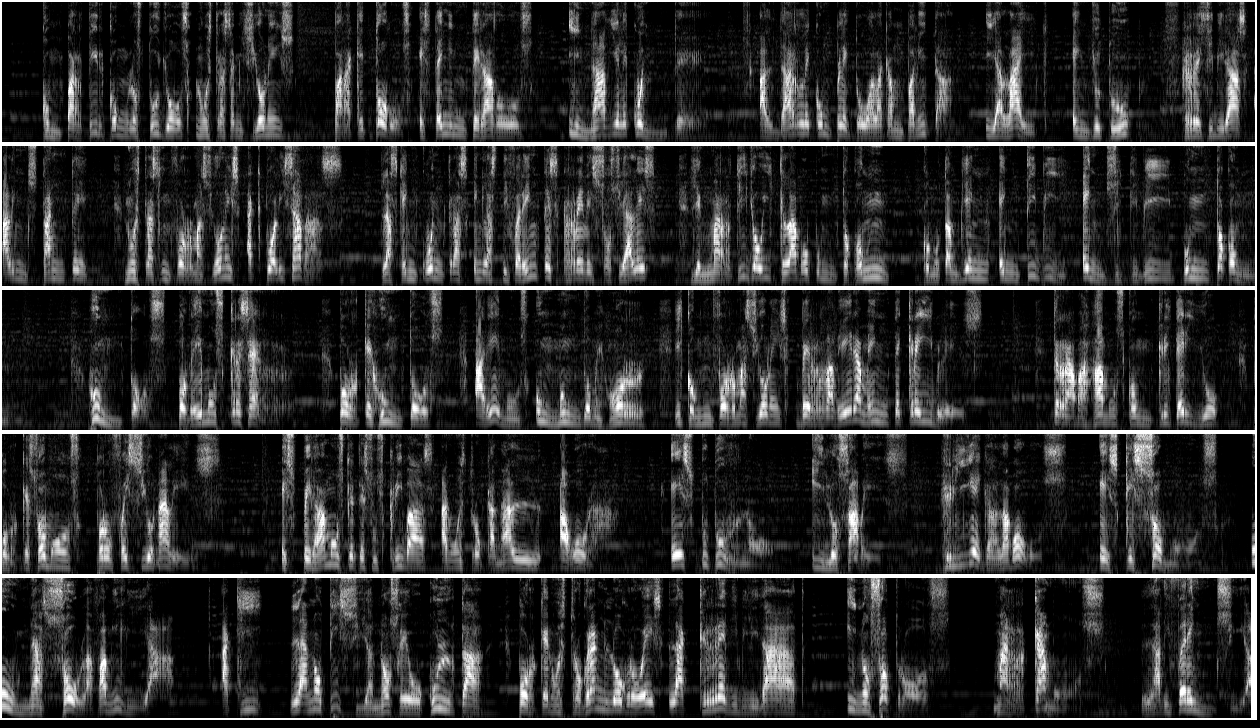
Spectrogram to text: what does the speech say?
compartir con los tuyos nuestras emisiones para que todos estén enterados y nadie le cuente. Al darle completo a la campanita y a like en YouTube, recibirás al instante nuestras informaciones actualizadas, las que encuentras en las diferentes redes sociales y en martilloyclavo.com, como también en tvenctv.com. Juntos podemos crecer, porque juntos haremos un mundo mejor y con informaciones verdaderamente creíbles. Trabajamos con criterio porque somos profesionales. Esperamos que te suscribas a nuestro canal ahora. Es tu turno y lo sabes. Riega la voz. Es que somos una sola familia. Aquí la noticia no se oculta porque nuestro gran logro es la credibilidad y nosotros marcamos la diferencia.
